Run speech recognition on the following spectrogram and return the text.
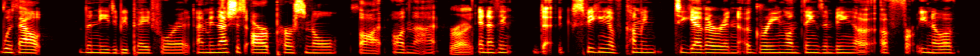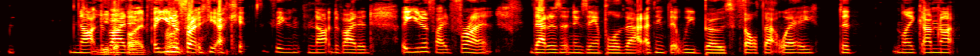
without the need to be paid for it. I mean, that's just our personal thought on that. Right. And I think that speaking of coming together and agreeing on things and being a, a fr- you know, a not divided, Unified a front. unified, yeah, I can't not divided, a unified front. That is an example of that. I think that we both felt that way. That like I'm not,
